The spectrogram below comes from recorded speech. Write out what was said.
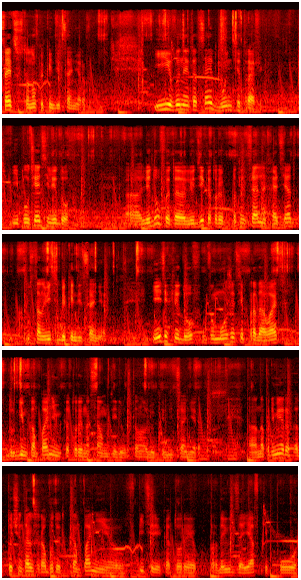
сайт с установкой кондиционеров. И вы на этот сайт гоните трафик и получаете лидов. А, лидов – это люди, которые потенциально хотят установить себе кондиционер. И этих лидов вы можете продавать другим компаниям, которые на самом деле устанавливают кондиционеры. А, например, точно так же работают компании в Питере, которые продают заявки по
